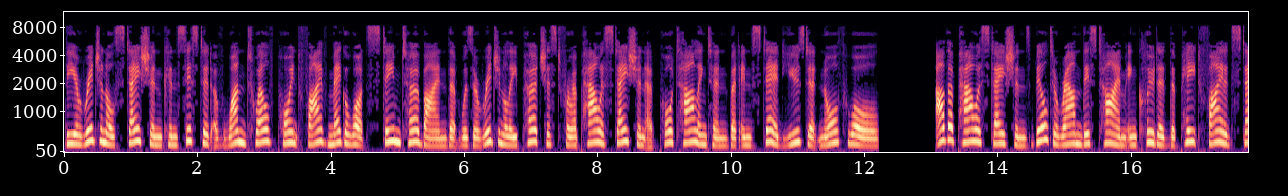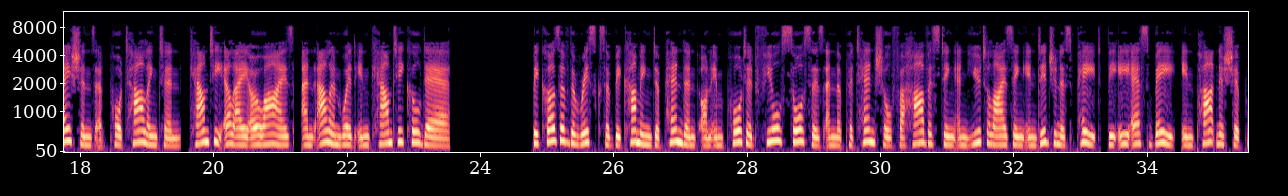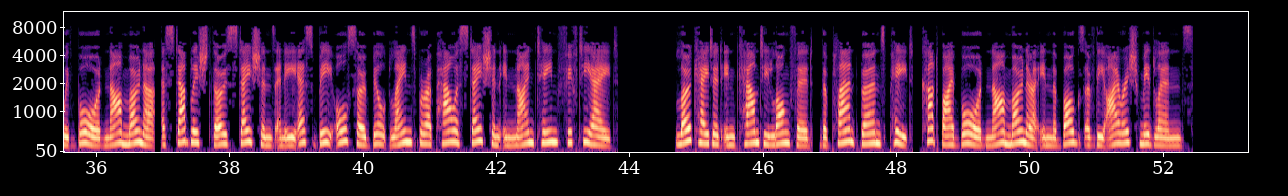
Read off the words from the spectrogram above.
The original station consisted of one 12.5 MW steam turbine that was originally purchased for a power station at Portarlington but instead used at North Wall. Other power stations built around this time included the peat-fired stations at Portarlington, County Laois, and Allenwood in County Kildare. Because of the risks of becoming dependent on imported fuel sources and the potential for harvesting and utilizing indigenous peat, the ESB, in partnership with Bord na Móna, established those stations and ESB also built Lanesborough Power Station in 1958. Located in County Longford, the plant burns peat, cut by Bord na Móna in the bogs of the Irish Midlands.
